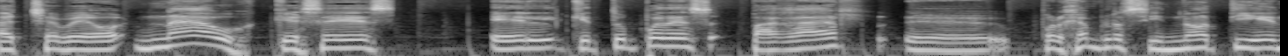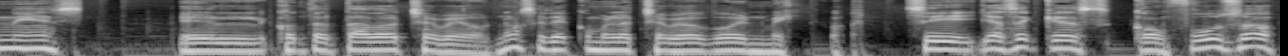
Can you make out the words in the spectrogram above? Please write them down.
HBO Now, que ese es el que tú puedes pagar, eh, por ejemplo, si no tienes el contratado HBO, ¿no? Sería como el HBO Go en México. Sí, ya sé que es confuso,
